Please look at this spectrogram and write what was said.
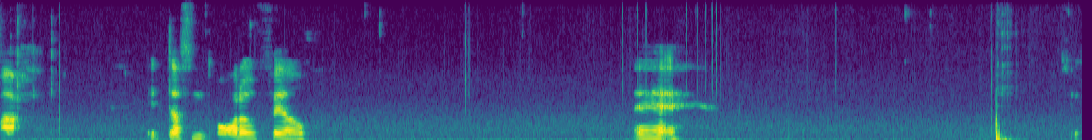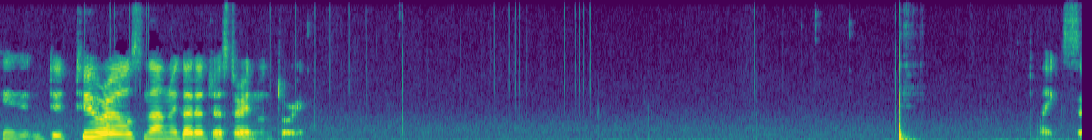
Ah. It doesn't autofill. Eh. Can do two rows and then we gotta adjust our inventory. Like so.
